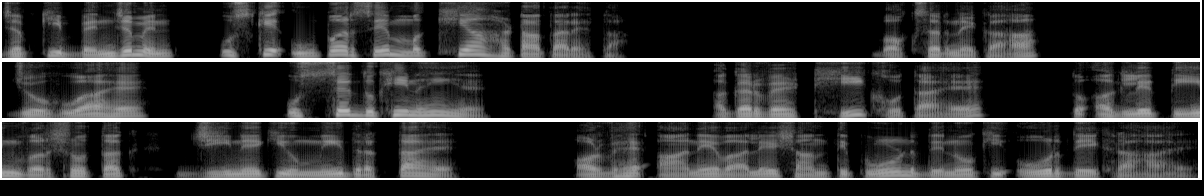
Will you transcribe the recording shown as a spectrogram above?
जबकि बेंजामिन उसके ऊपर से मक्खियाँ हटाता रहता। बॉक्सर ने कहा, जो हुआ है, उससे दुखी नहीं है। अगर वह ठीक होता है तो अगले तीन वर्षों तक जीने की उम्मीद रखता है और वह आने वाले शांतिपूर्ण दिनों की ओर देख रहा है,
